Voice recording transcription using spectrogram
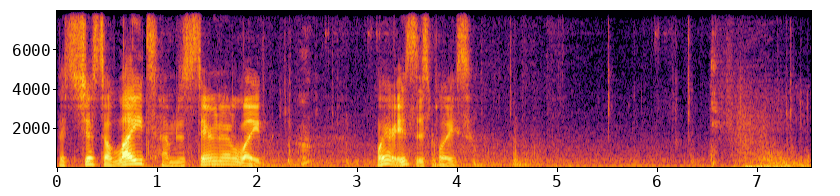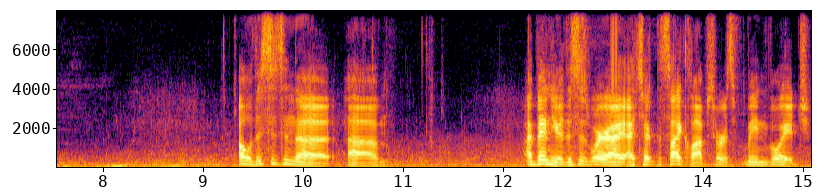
It's just a light. I'm just staring at a light. Where is this place? Oh, this is in the, um... I've been here. This is where I, I took the Cyclops for its main voyage.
